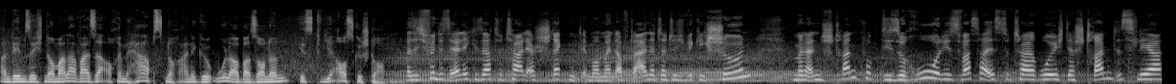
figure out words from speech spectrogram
an dem sich normalerweise auch im Herbst noch einige Urlauber sonnen, ist wie ausgestorben. Also ich finde es ehrlich gesagt total erschreckend im Moment. Auf der einen Seite natürlich wirklich schön, wenn man an den Strand guckt, diese Ruhe, dieses Wasser ist total ruhig, der Strand ist leer.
